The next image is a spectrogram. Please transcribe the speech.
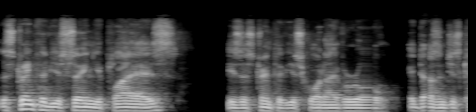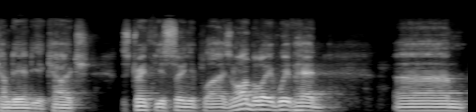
the strength of your senior players is the strength of your squad overall. It doesn't just come down to your coach. The strength of your senior players, and I believe we've had um,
